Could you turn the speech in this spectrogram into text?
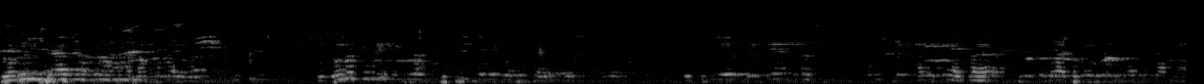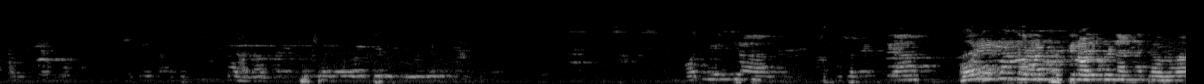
और एक बार दौरान सबके नॉलेज में डालना चाहूँगा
